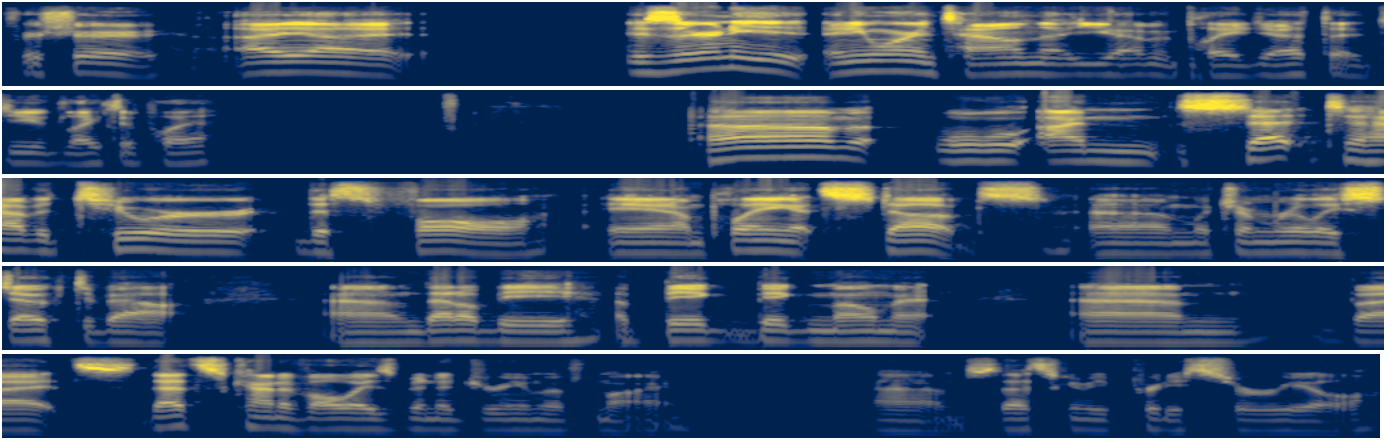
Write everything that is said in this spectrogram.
For sure. I uh is there any anywhere in town that you haven't played yet that you'd like to play? Um, well, I'm set to have a tour this fall, and I'm playing at Stubbs, um, which I'm really stoked about. Um, that'll be a big, big moment. Um, but that's kind of always been a dream of mine. Um, so that's gonna be pretty surreal.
